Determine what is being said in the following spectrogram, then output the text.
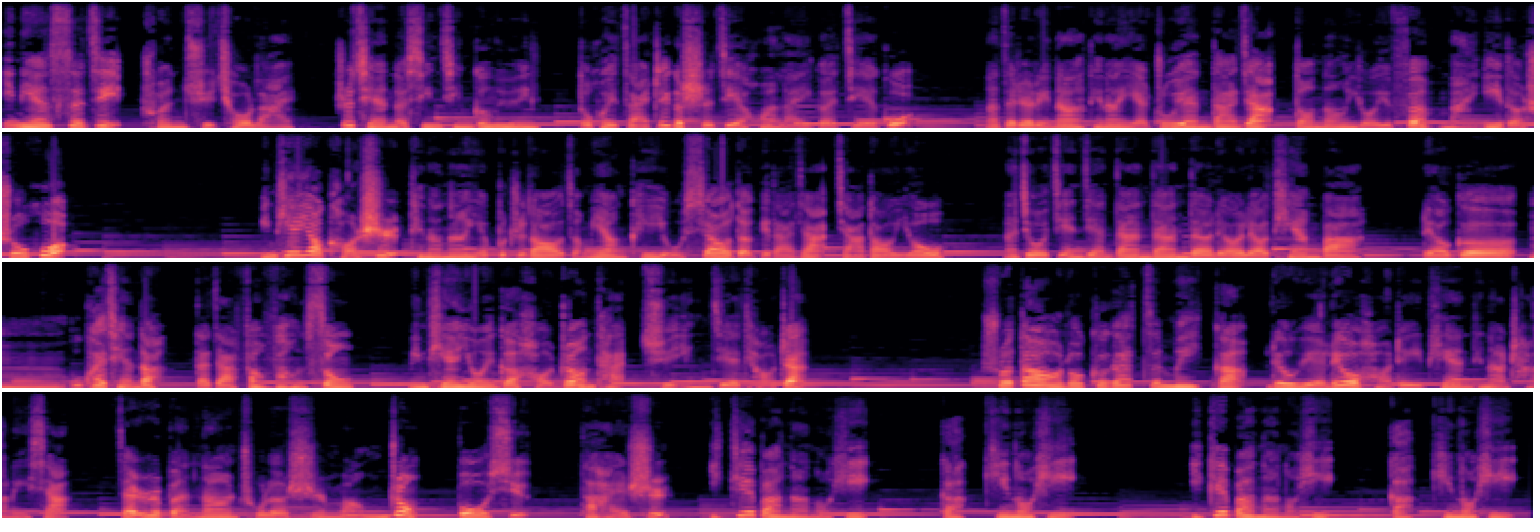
一年四季，春去秋来，之前的辛勤耕耘都会在这个时节换来一个结果。 那在这里呢，天南也祝愿大家都能有一份满意的收获。明天要考试，天南呢也不知道怎么样可以有效的给大家加到油，那就简简单单的聊一聊天吧。聊个嗯五块钱的，大家放放松，明天用一个好状态去迎接挑战。说到六月六月六号这一天，听娜查了一下，在日本呢，除了是芒种不许它还是いけばなの日、楽器の日。いけばなの日、楽器の日。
